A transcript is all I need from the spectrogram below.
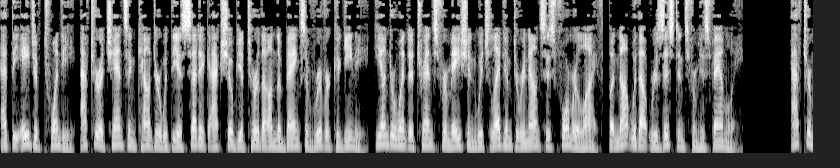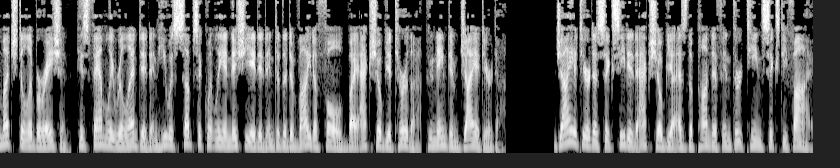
At the age of 20, after a chance encounter with the ascetic Akshobhyatirtha on the banks of river Kagini, he underwent a transformation which led him to renounce his former life, but not without resistance from his family. After much deliberation, his family relented and he was subsequently initiated into the Dvaita fold by Akshobhyatirtha, who named him Jayatirtha. Jayatirtha succeeded Akshobhya as the pontiff in 1365.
